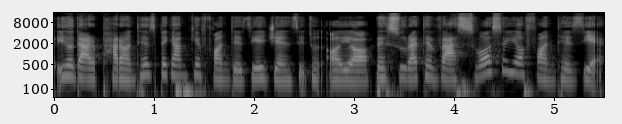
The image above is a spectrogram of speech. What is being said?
اینو در پرانتز بگم که فانتزی جنسیتون آیا به صورت وسواس یا فانتزیه؟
